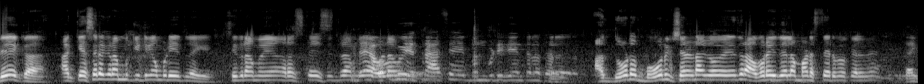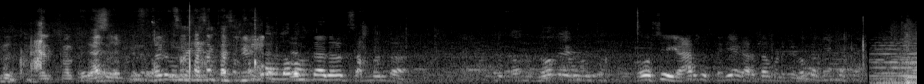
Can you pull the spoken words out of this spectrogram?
ಬೇಕಾ ಆ ಕೆಸರ ಗ್ರಾಮಕ್ಕೆ ಇಟ್ಕೊಂಡ್ಬಿಡಿ ಇತ್ಲಾಗಿ ಸಿದ್ದರಾಮಯ್ಯ ರಸ್ತೆ ಸಿದ್ದರಾಮಯ್ಯ ಅದು ನೋಡ ಮೌನಿಗೆ ಶರಣಾಗವೆ ಅಂದ್ರೆ ಅವರೇ ಇದೆಲ್ಲ ಮಾಡಿಸ್ತಾ ಇರ್ಬೇಕಲ್ವೇ ಥ್ಯಾಂಕ್ ಯು ಸಂಬಂಧ ಬಹುಶಃ ಯಾರಿಗೂ ಸರಿಯಾಗಿ ಅರ್ಥ ಮಾಡ್ಕೊಂಡು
